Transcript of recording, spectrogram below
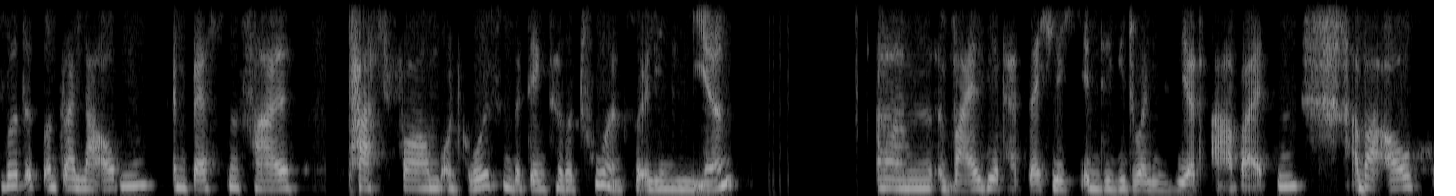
wird es uns erlauben, im besten Fall Passform und größenbedingte Retouren zu eliminieren ähm, weil wir tatsächlich individualisiert arbeiten. Aber auch,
